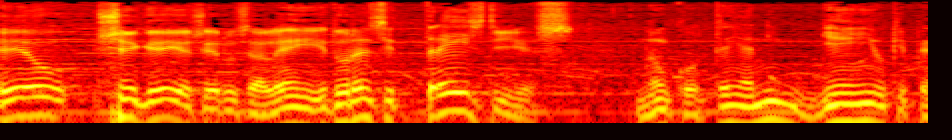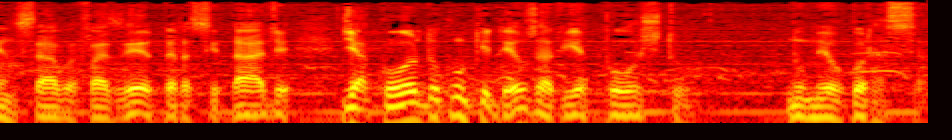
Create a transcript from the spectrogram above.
Eu cheguei a Jerusalém e durante três dias não contei a ninguém o que pensava fazer pela cidade, de acordo com o que Deus havia posto no meu coração.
